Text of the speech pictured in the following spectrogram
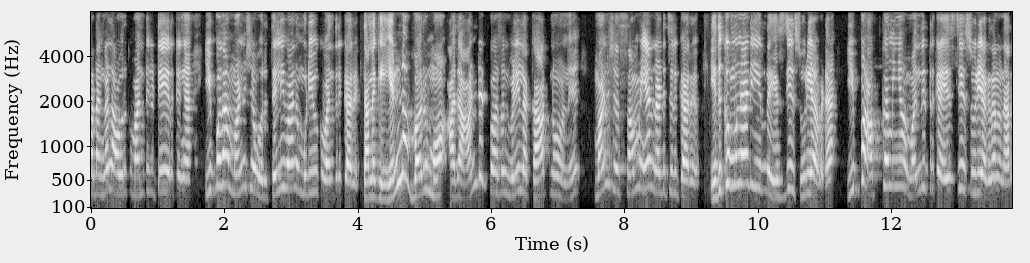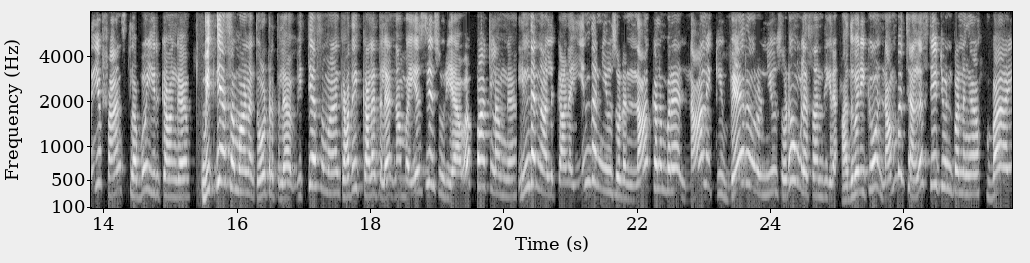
படங்கள் அவருக்கு வந்துகிட்டே இருக்குங்க. இப்பதான் மனுஷன் ஒரு தெளிவான முடிவுக்கு வந்திருக்காரு. தனக்கு என்ன வருமோ அதை ஹண்ட்ரட் பர்சன்ட் வெளியில காட்டணும்னு மனுஷன் செம்மையா நடிச்சிருக்காரு. இதுக்கு முன்னாடி இருந்த எஸ் ஜே சூர்யா விட இப்ப அப்கமிங்கா வந்துட்டு இருக்க எஸ் ஜே சூர்யாக்கு தான் நிறைய ஃபேன்ஸ் கிளப்பும் இருக்காங்க. வித்தியாசமான தோற்றத்துல வித்தியாசமான கதை களத்துல நம்ம எஸ் ஜே சூர்யாவை பார்க்கலாம்ங்க. இந்த நாளுக்கான இந்த நியூஸோட நான் கிளம்புறேன். நாளைக்கு வேற ஒரு நியூஸோட உங்களை சந்திக்கிறேன். அது வரைக்கும் நம்ம சேனலை ஸ்டே டியூன் பண்ணுங்க. பாய்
